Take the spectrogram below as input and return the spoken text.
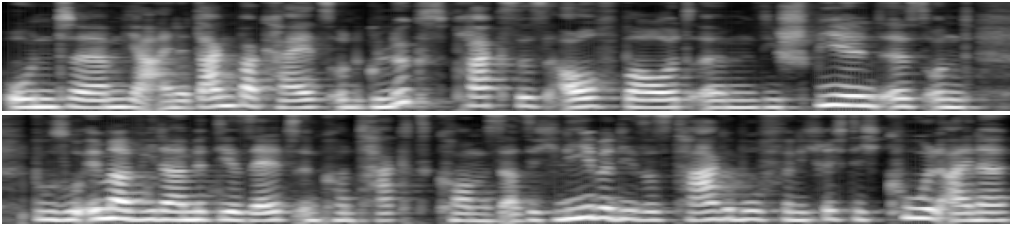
und ähm, ja, eine Dankbarkeits- und Glückspraxis aufbaut, ähm, die spielend ist und du so immer wieder mit dir selbst in Kontakt kommst. Also ich liebe dieses Tagebuch, finde ich richtig cool, eine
